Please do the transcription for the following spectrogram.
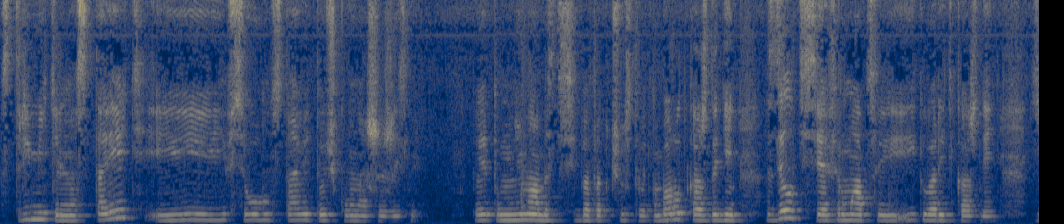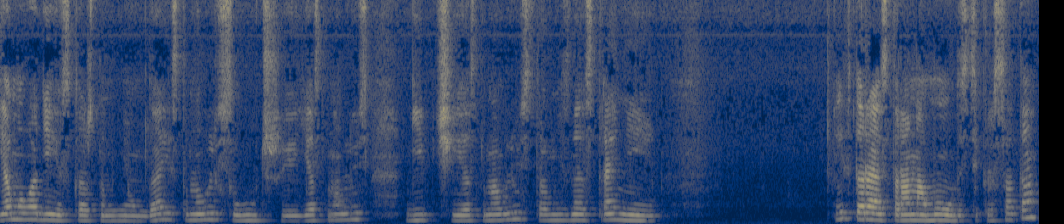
стремительно стареть и, и все, ставить точку в нашей жизни. Поэтому не надо себя так чувствовать. Наоборот, каждый день сделайте себе аффирмации и говорите каждый день. Я молодею с каждым днем, да, я становлюсь лучше, я становлюсь гибче, я становлюсь, там, не знаю, стройнее. И вторая сторона молодости, красота.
